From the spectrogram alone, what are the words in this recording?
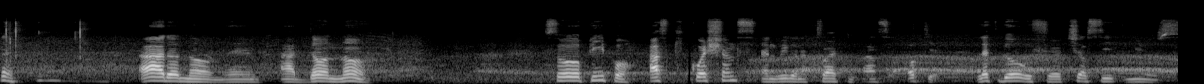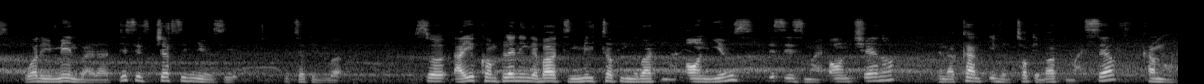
I don't know, man. I don't know. So people ask questions and we're gonna try to answer. Okay, let's go with uh, Chelsea news. What do you mean by that? This is Chelsea news here you're talking about. So are you complaining about me talking about my own news? This is my own channel and I can't even talk about myself? Come on.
